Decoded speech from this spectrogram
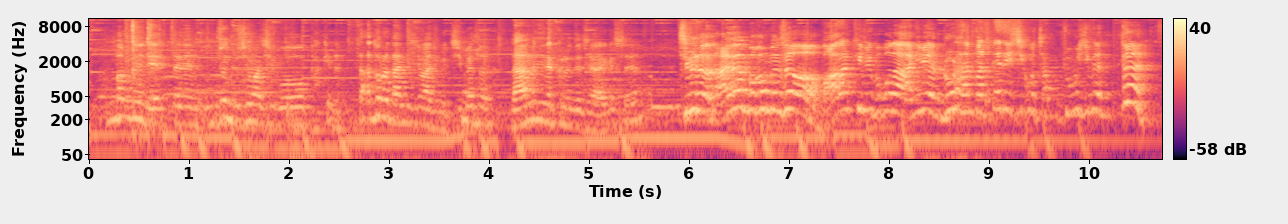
한방면에 내릴 때는 운전 조심하시고 밖에 싸돌아다니지 마시고 집에서 라면이나 그런 데 드세요 알겠어요? 집에서 라면 먹으면서 만화 TV 보거나 아니면 롤 한 판 때리시고 잠 주무시면 끝!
